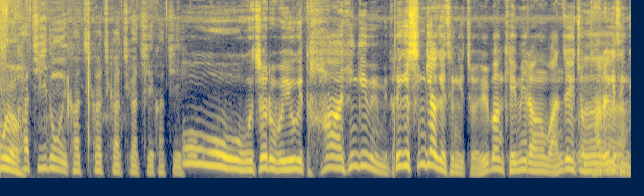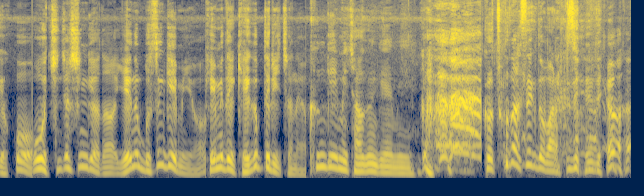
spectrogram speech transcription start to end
뭐야? 같이 이동해 같이 같이 같이 같이 같이. 오, 저 여러분 여기 다 흰개미입니다. 되게 신기하게 생겼죠. 일반 개미랑은 완전히 좀 네. 다르게 생겼고, 오 진짜 신기하다. 얘는 무슨 개미요? 개미들 계급들이 있잖아요. 큰 개미 작은 개미 그거 초등학생도 말할 수 있는데요. 자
